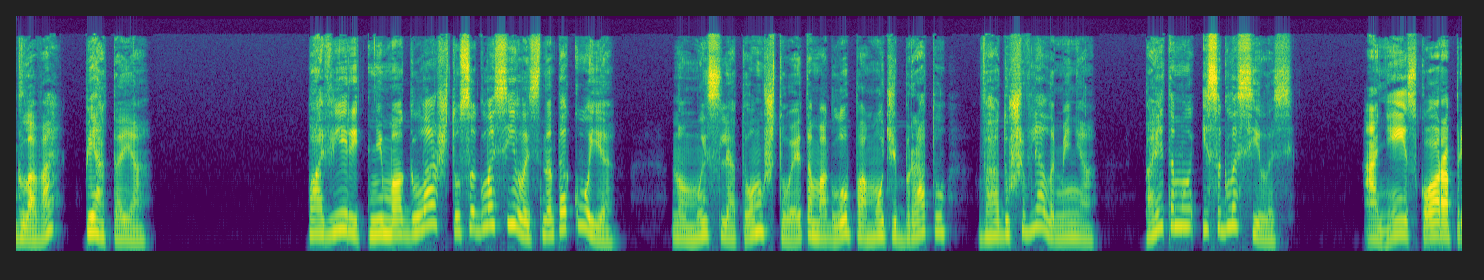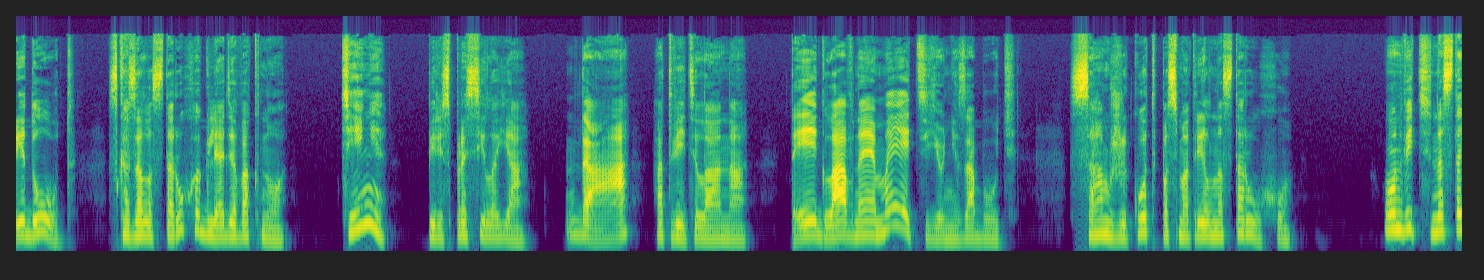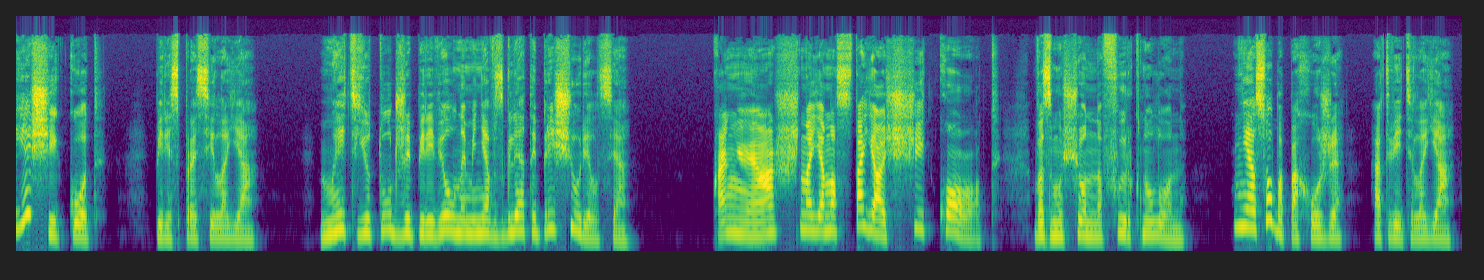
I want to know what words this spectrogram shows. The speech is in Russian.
Глава пятая. Поверить не могла, что согласилась на такое. Но мысль о том, что это могло помочь брату, воодушевляла меня. Поэтому и согласилась. «Они скоро придут», — сказала старуха, глядя в окно. «Тени?» — переспросила я. «Да», — ответила она. «Ты, главное, Мэтью не забудь». Сам же кот посмотрел на старуху. «Он ведь настоящий кот?» — переспросила я. Мэтью тут же перевел на меня взгляд и прищурился. «Конечно, я настоящий кот!» — возмущенно фыркнул он. «Не особо похоже», — ответила я.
